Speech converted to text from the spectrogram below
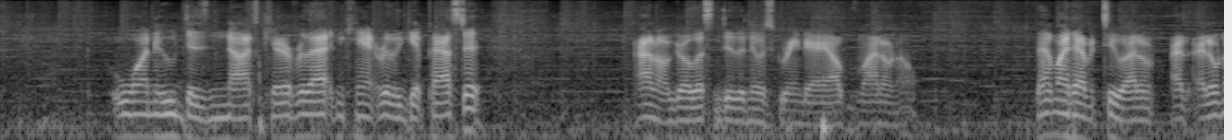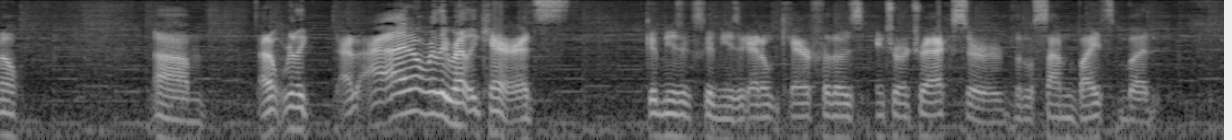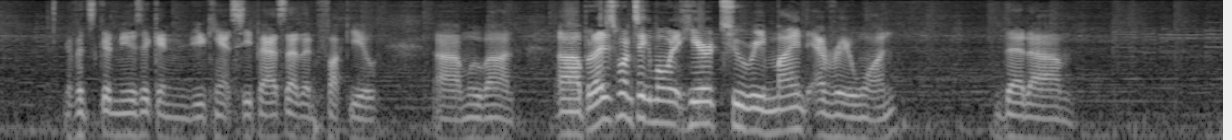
one who does not care for that and can't really get past it, I don't know, go listen to the newest Green Day album. I don't know. That might have it too. I don't. I, I don't know. Um, I don't really. I, I don't really rightly care. It's good music's good music. I don't care for those intro tracks or little sound bites, but if it's good music and you can't see past that, then fuck you. Uh, move on. Uh, but I just want to take a moment here to remind everyone that um,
